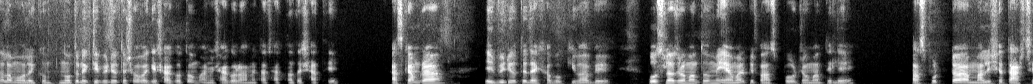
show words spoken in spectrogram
আসসালামু আলাইকুম। নতুন একটি ভিডিওতে সবাইকে স্বাগতম। আমি সাগর আহমেদ আছি আপনাদের সাথে। আজকে আমরা এই ভিডিওতে দেখাবো কীভাবে পোস্ট লজের মাধ্যমে এমআরপি পাসপোর্ট জমা দিলে পাসপোর্টটা মালয়েশিয়াতে আসছে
